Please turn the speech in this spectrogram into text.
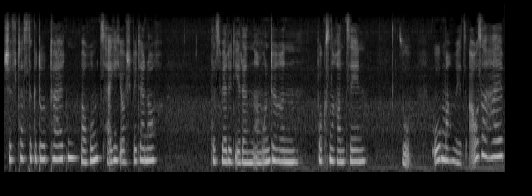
Shift-Taste gedrückt halten. Warum, zeige ich euch später noch. Das werdet ihr dann am unteren Boxenrand sehen. So, oben machen wir jetzt außerhalb,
